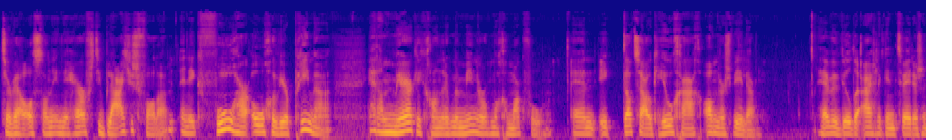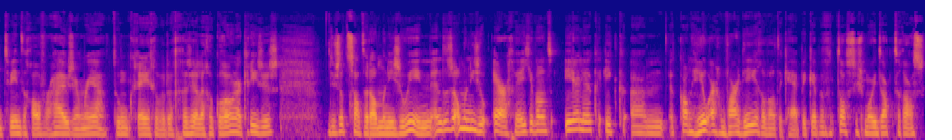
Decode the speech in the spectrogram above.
Terwijl als dan in de herfst die blaadjes vallen en ik voel haar ogen weer prima, ja, dan merk ik gewoon dat ik me minder op mijn gemak voel. En ik, dat zou ik heel graag anders willen we wilden eigenlijk in 2020 al verhuizen, maar ja, toen kregen we de gezellige coronacrisis. Dus dat zat er allemaal niet zo in. En dat is allemaal niet zo erg, weet je. Want eerlijk, ik um, kan heel erg waarderen wat ik heb. Ik heb een fantastisch mooi dakterras.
